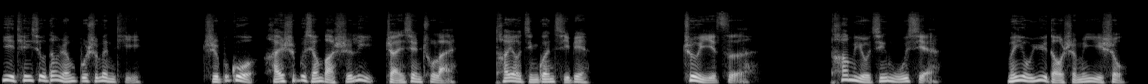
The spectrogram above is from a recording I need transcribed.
叶天秀当然不是问题，只不过还是不想把实力展现出来。他要静观其变。这一次，他们有惊无险，没有遇到什么异兽，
